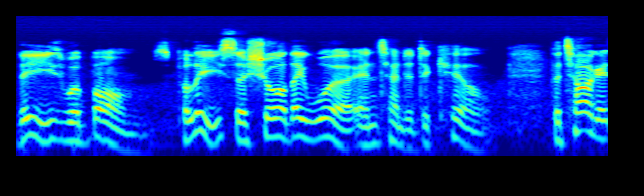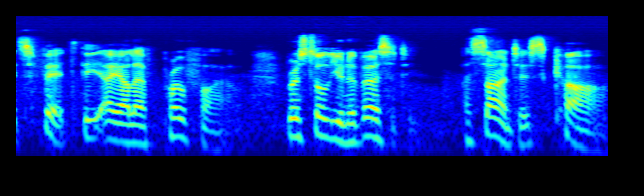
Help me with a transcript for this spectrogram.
These were bombs. Police are sure they were intended to kill. The targets fit the ALF profile. Bristol University, a scientist's car.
